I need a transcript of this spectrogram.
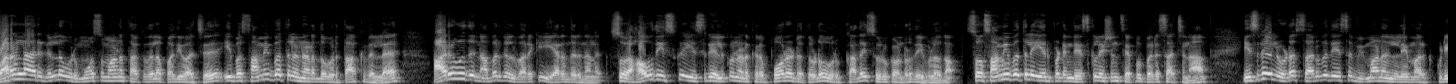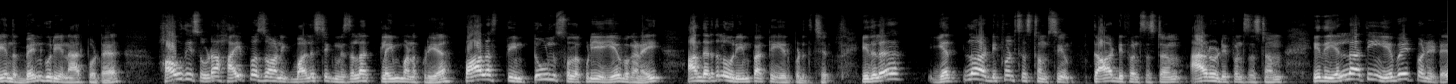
வரலாறுகளில் ஒரு மோசமான தாக்குதலா பதிவாச்சு. இப்போ சமீபத்தில் நடந்த ஒரு தாக்குதலில் அறுபது நபர்கள் வரைக்கும் இறந்திருந்தாங்க. ஸோ ஹவுதிஸ்க்கும் இஸ்ரேலுக்கும் நடக்கிற போராட்டத்தோட ஒரு கதை சுருக்கம்ன்றது இவ்வளவுதான். ஸோ சமீபத்தில் ஏற்பட்ட இந்த எஸ்கலேஷன்ஸ் எப்போ பெருசாச்சுன்னா இஸ்ரேலோட சர்வதேச விமான நிலையமாக இருக்கக்கூடிய இந்த பென்குரியன் ஏர்போர்ட்டை ஹவுதிஸோட ஹைப்பர்சானிக் பாலிஸ்டிக் மிசலாக கிளைம் பண்ணக்கூடிய பாலஸ்தீன் டூன்னு சொல்லக்கூடிய ஏவுகணை அந்த இடத்துல ஒரு இம்பாக்டை ஏற்படுத்துச்சு. இதில் எல்லா டிஃபென்ஸ் சிஸ்டம்ஸையும் தார் defence system Arrow defence system இது எல்லாத்தையும் எவேட் பண்ணிவிட்டு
